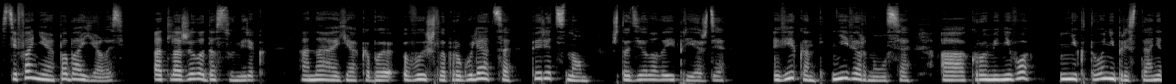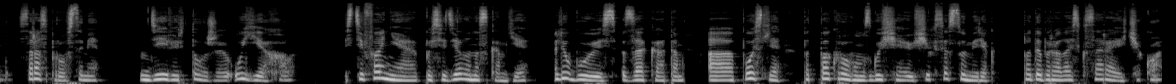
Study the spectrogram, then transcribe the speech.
Стефания побоялась, отложила до сумерек. Она якобы вышла прогуляться перед сном, что делала и прежде. Викант не вернулся, а кроме него никто не пристанет с расспросами. Деверь тоже уехал. Стефания посидела на скамье, любуясь закатом, а после, под покровом сгущающихся сумерек, подобралась к сарайчику.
